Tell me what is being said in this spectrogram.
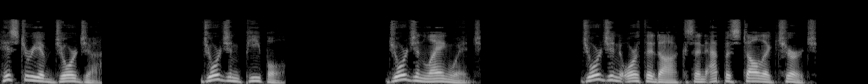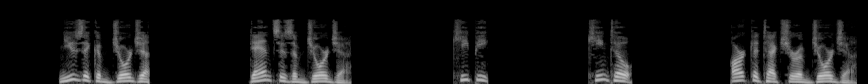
History of Georgia. Georgian people. Georgian language. Georgian Orthodox and Apostolic Church. Music of Georgia. Dances of Georgia. Kipi. Quinto. Architecture of Georgia.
